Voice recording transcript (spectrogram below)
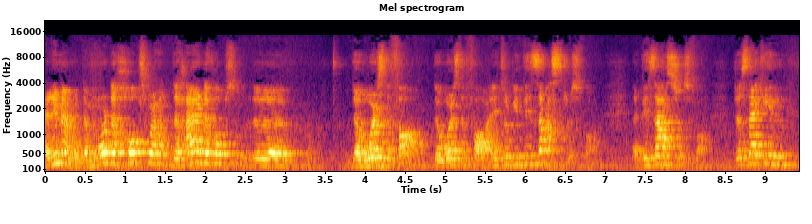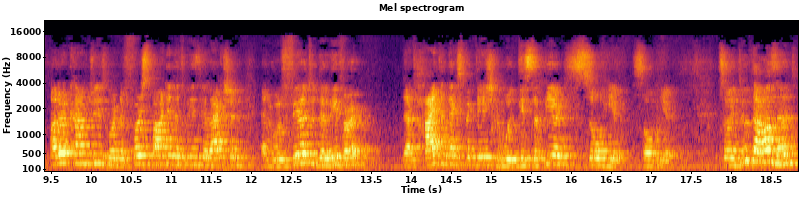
And remember, the more the hopes were, the higher the hopes, uh, the worse the fall. The worse the fall. And it will be disastrous fall. A disastrous fall. Just like in other countries where the first party that wins the election and will fail to deliver, that heightened expectation will disappear, so here, so here. So in 2000,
